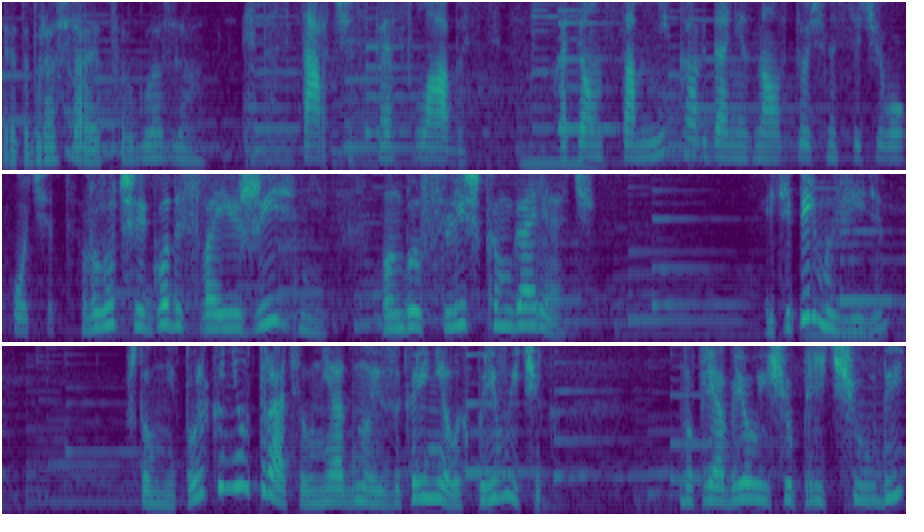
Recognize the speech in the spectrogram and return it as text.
Это бросается в глаза. Это старческая слабость, хотя он сам никогда не знал в точности, чего хочет. В лучшие годы своей жизни он был слишком горяч. И теперь мы видим, что он не только не утратил ни одной из закоренелых привычек, но приобрел еще причуды,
